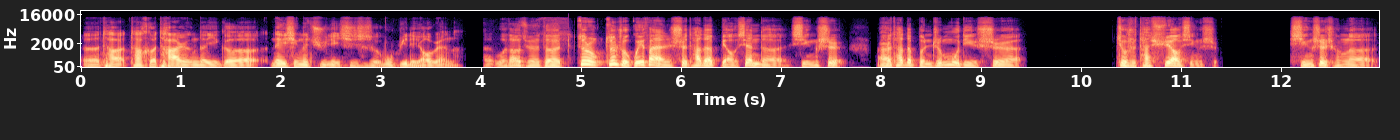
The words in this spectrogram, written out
呃他他和他人的一个内心的距离其实是无比的遥远的。呃，我倒觉得遵守遵守规范是他的表现的形式，而他的本质目的是，就是他需要形式，形式成了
